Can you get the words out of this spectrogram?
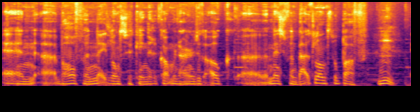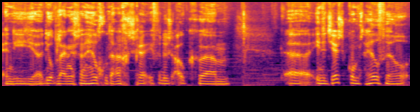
En uh, behalve Nederlandse kinderen komen daar natuurlijk ook mensen van het buitenland op af. Hmm. En die, die opleidingen zijn heel goed aangeschreven. Dus ook um, in de jazz komt heel veel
